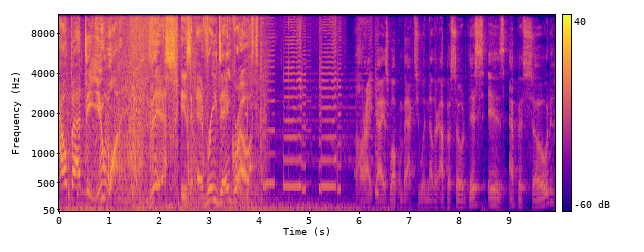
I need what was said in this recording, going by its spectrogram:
How bad do you want it? This is Everyday Growth. All right, guys, welcome back to another episode. This is episode,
